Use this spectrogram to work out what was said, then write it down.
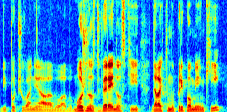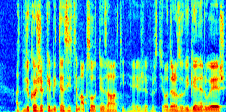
vypočúvanie alebo, alebo možnosť verejnosti dávať tomu pripomienky. A ty dokáže keby ten systém absolútne zahltiť, hej, že proste odrazu vygeneruješ e,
